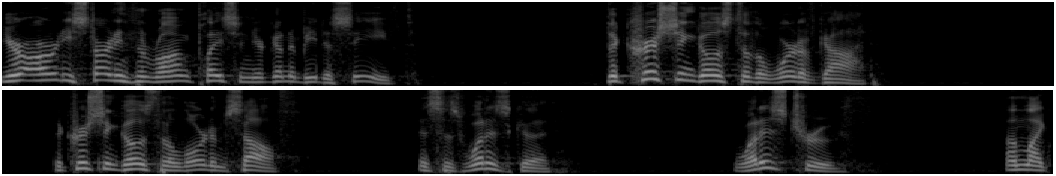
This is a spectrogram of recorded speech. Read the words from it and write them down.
You're already starting in the wrong place and you're going to be deceived. The Christian goes to the Word of God. The Christian goes to the Lord Himself and says, What is good? What is truth? Unlike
